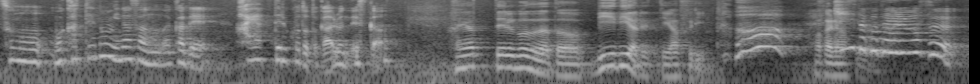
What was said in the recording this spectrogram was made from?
その若手の皆さんの中で流行ってることとかあるんですか？流行ってることだと B リアルっていうアプリ。ああ聞いたことあります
